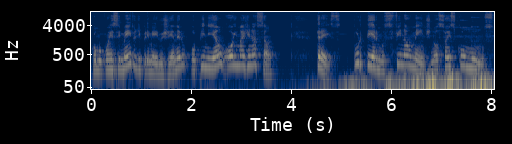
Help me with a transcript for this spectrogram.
como conhecimento de primeiro gênero, opinião ou imaginação. 3. Por termos finalmente noções comuns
